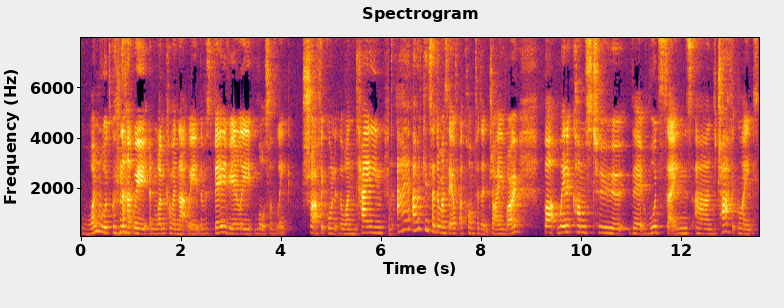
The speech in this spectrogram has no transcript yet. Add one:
one road going that way and one coming that way. There was very rarely lots of like traffic going at the one time. I, I would consider myself a confident driver, but when it comes to the road signs and the traffic lights,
